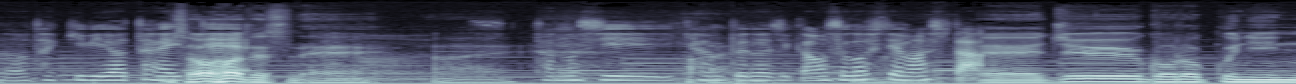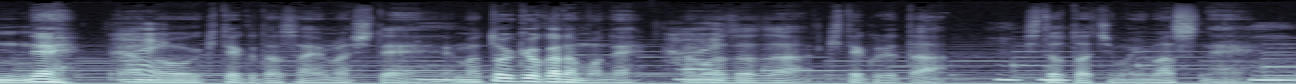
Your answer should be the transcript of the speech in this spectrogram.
あの焚き火を焚いて、そうですね。あのはい。楽しいキャンプの時間を過ごしてました。えー、15、6人ね、あの、は来てくださいまして、うん。まあ東京からもね、はい。わざわざ来てくれた人たちもいますね。うん。は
